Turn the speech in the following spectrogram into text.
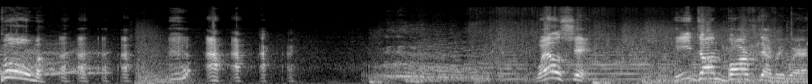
Boom! well, shit. He done barfed everywhere.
